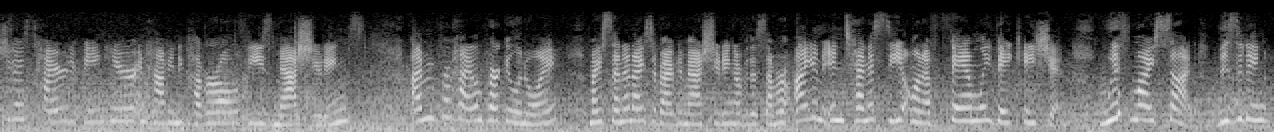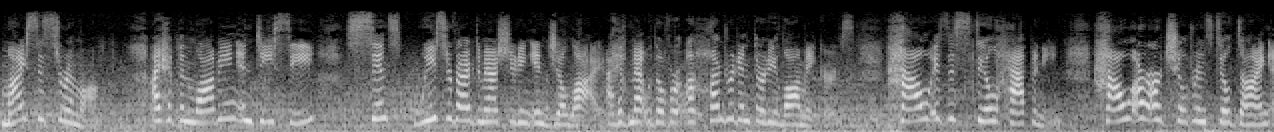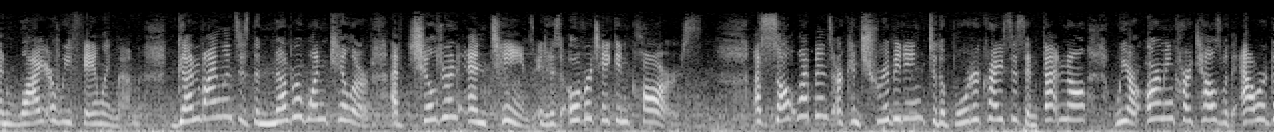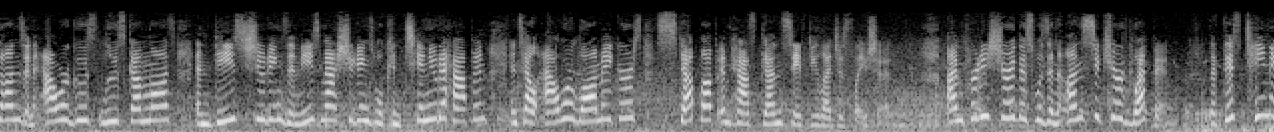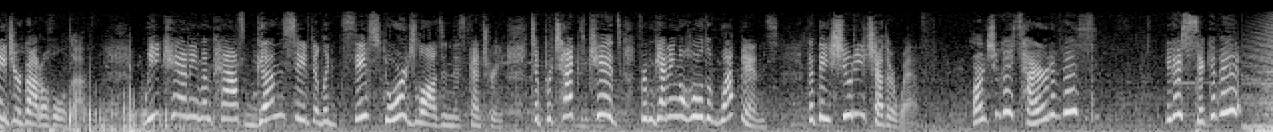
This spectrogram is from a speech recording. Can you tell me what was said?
Aren't you guys tired of being here and having to cover all of these mass shootings? I'm from Highland Park, Illinois. My son and I survived a mass shooting over the summer. I am in Tennessee on a family vacation with my son, visiting my sister-in-law. I have been lobbying in DC since we survived a mass shooting in July. I have met with over 130 lawmakers. How is this still happening? How are our children still dying and why are we failing them? Gun violence is the number one killer of children and teens. It has overtaken cars. Assault weapons are contributing to the border crisis and fentanyl. We are arming cartels with our guns and our loose gun laws, and these shootings and these mass shootings will continue to happen until our lawmakers step up and pass gun safety legislation. I'm pretty sure this was an unsecured weapon that this teenager got a hold of. We can't even pass gun safety, like safe storage laws in this country to protect kids from getting a hold of weapons that they shoot each other with. Aren't you guys tired of this? You guys sick of it?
